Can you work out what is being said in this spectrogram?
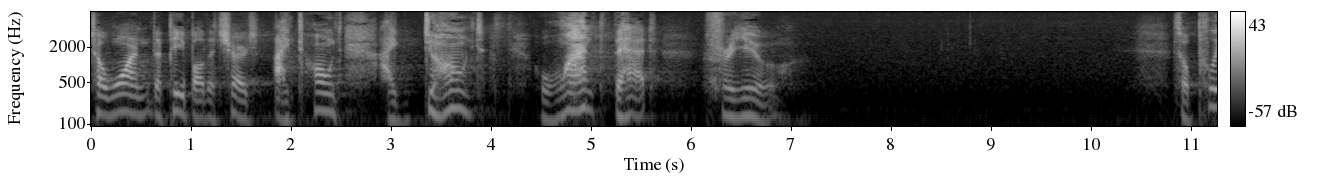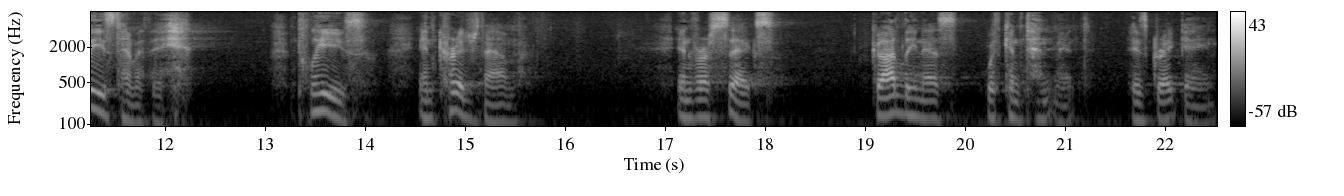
to warn the people, the church, I don't, I don't want that for you. So please, Timothy, please encourage them. In verse 6, godliness with contentment is great gain.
